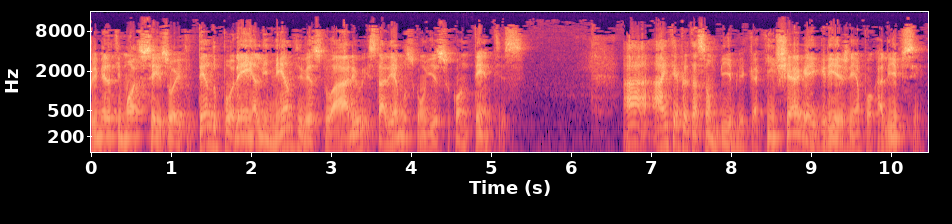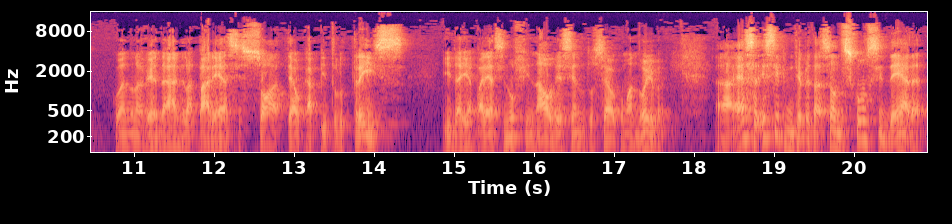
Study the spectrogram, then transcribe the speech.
1 Timóteo 6, 8. Tendo, porém, alimento e vestuário, estaremos com isso contentes. A, a interpretação bíblica que enxerga a igreja em Apocalipse quando na verdade ela aparece só até o capítulo 3, e daí aparece no final descendo do céu como a noiva. Ah, essa, esse tipo de interpretação desconsidera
